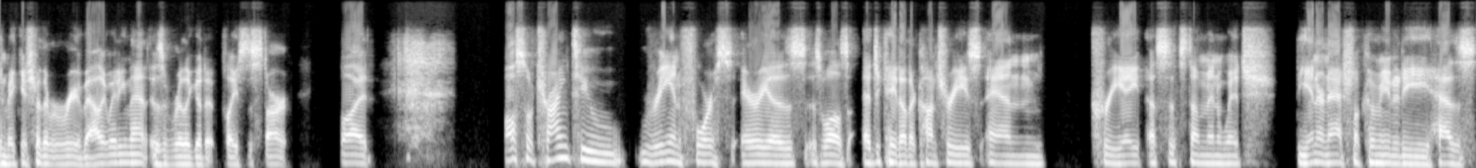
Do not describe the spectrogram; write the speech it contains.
and making sure that we're reevaluating that is a really good uh, place to start. But also trying to reinforce areas as well as educate other countries and create a system in which the international community has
